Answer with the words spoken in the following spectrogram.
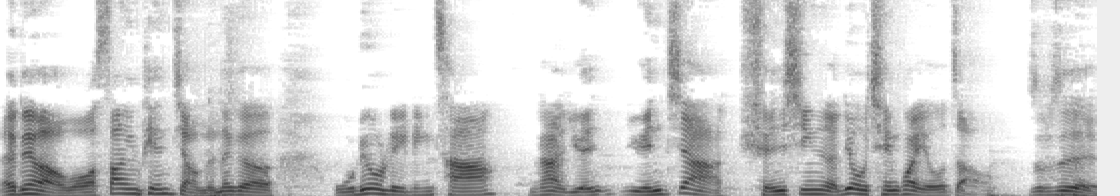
哎，没有，我上一篇讲的那个五六零零叉，你看原原价全新的六千块有找，是不是？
